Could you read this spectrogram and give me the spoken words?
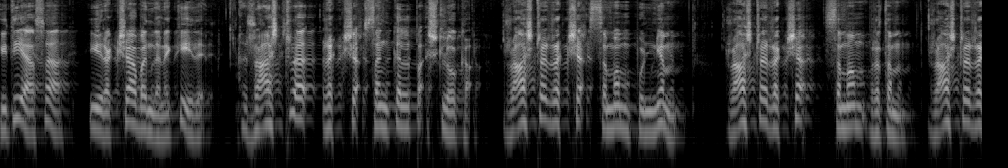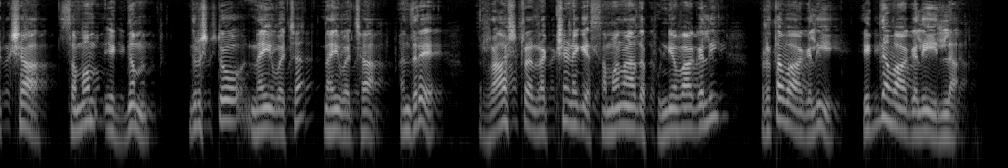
ಇತಿಹಾಸ ಈ ರಕ್ಷಾಬಂಧನಕ್ಕೆ ಇದೆ. ರಾಷ್ಟ್ರ ರಕ್ಷ ಸಂಕಲ್ಪ ಶ್ಲೋಕ. ರಾಷ್ಟ್ರ ರಕ್ಷ ಸಮಂ ಪುಣ್ಯಂ. ರಾಷ್ಟ್ರ ರಕ್ಷ ಸಮಂ ವ್ರತಂ. ರಾಷ್ಟ್ರ ರಕ್ಷಾ ಸಮಂ ಯಜ್ಞಂ. ದೃಷ್ಟೋ ನೈವಚ ನೈವಚ. ಅಂದರೆ ರಾಷ್ಟ್ರ ರಕ್ಷಣೆಗೆ ಸಮನಾದ ಪುಣ್ಯವಾಗಲಿ, ವ್ರತವಾಗಲಿ, ಯಜ್ಞವಾಗಲಿ ಇಲ್ಲ.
